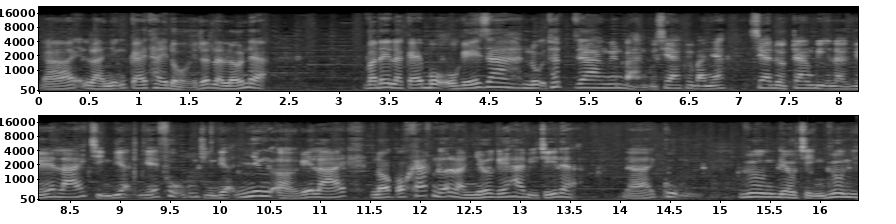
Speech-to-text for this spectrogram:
Đấy là những cái thay đổi rất là lớn đấy ạ. Và đây là cái bộ ghế da nội thất da nguyên bản của xe quý bạn nhé. Xe được trang bị là ghế lái chỉnh điện, ghế phụ cũng chỉnh điện nhưng ở ghế lái nó có khác nữa là nhớ ghế hai vị trí đấy ạ. Đấy, cụm gương điều chỉnh gương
